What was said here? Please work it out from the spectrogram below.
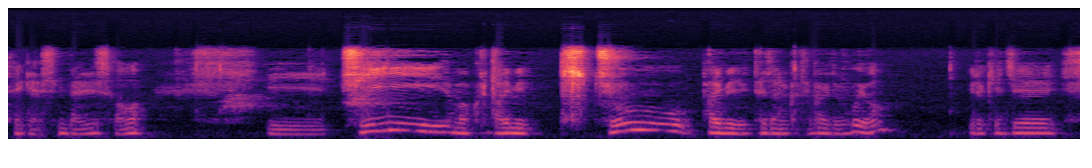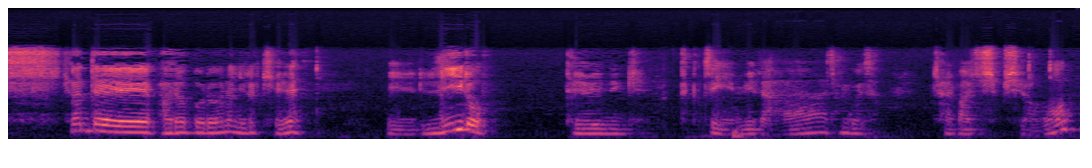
되겠습니다. 그래서 이 G 뭐 그런 발음이 주 발음이 되지 않을까 생각이 들고요. 이렇게 이제 현대 발음으로는 이렇게 이 리로 되어 있는 게 특징입니다. 참고해서 잘 봐주십시오.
